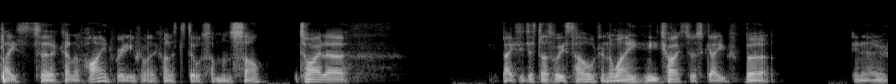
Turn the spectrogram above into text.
place to kind of hide really from kind of steal someone's soul. Tyler basically just does what he's told in a way. He tries to escape, but you know,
